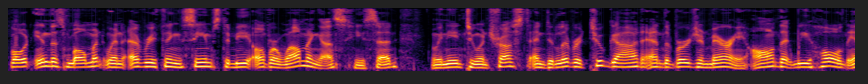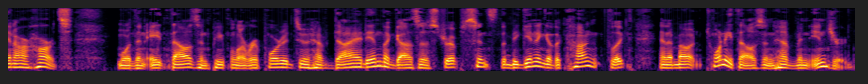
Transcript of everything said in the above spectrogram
Quote, in this moment when everything seems to be overwhelming us, he said, we need to entrust and deliver to God and the Virgin Mary all that we hold in our hearts. More than 8,000 people are reported to have died in the Gaza Strip since the beginning of the conflict, and about 20,000 have been injured.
